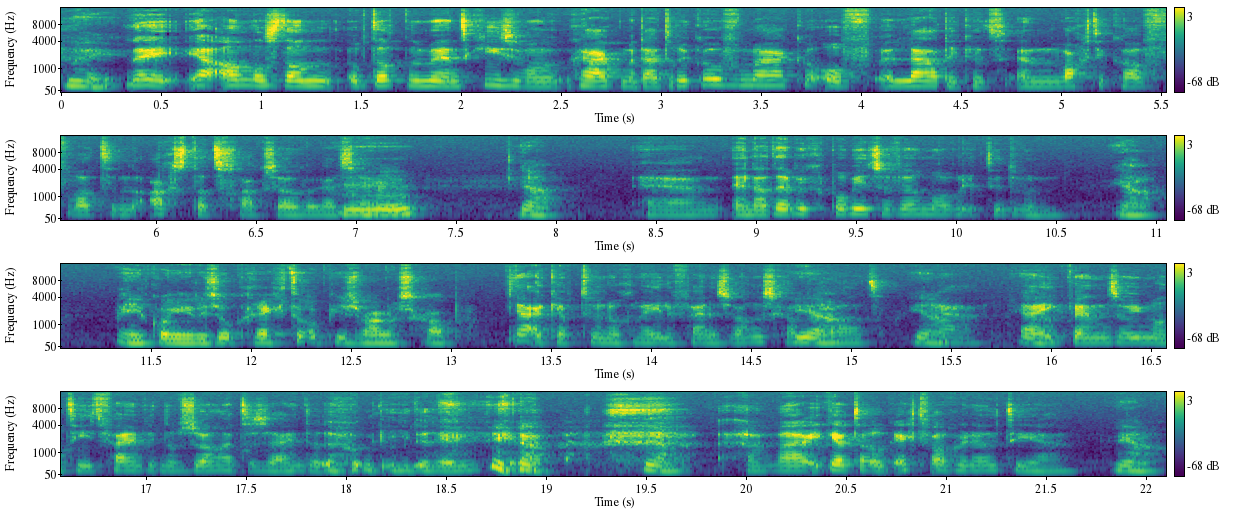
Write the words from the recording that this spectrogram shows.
Nee. nee ja, anders dan op dat moment kiezen van ga ik me daar druk over maken of laat ik het en wacht ik af wat een arts dat straks over gaat zeggen. Mm Ja. En, en dat heb ik geprobeerd zoveel mogelijk te doen. Ja. En je kon je dus ook richten op je zwangerschap. Ja, ik heb toen nog een hele fijne zwangerschap gehad. Ja, ja. ja, ik ben zo iemand die het fijn vindt om zwanger te zijn. Dat ook niet iedereen. Ja. ja. Eh, maar ik heb daar ook echt van genoten, ja. Ja,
